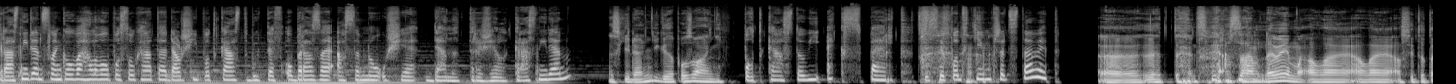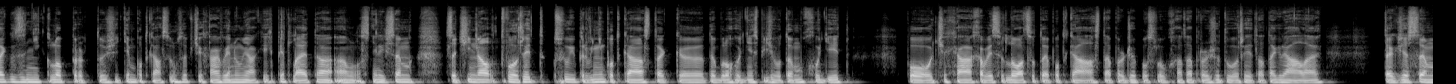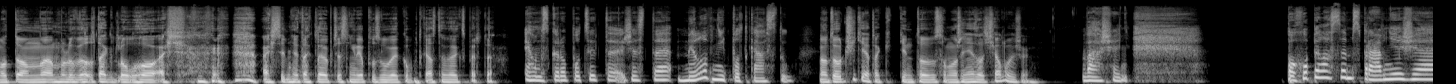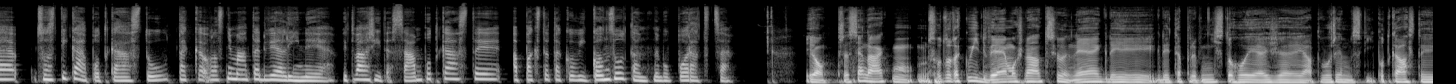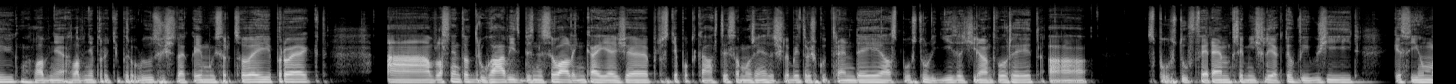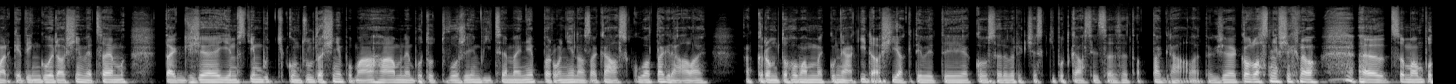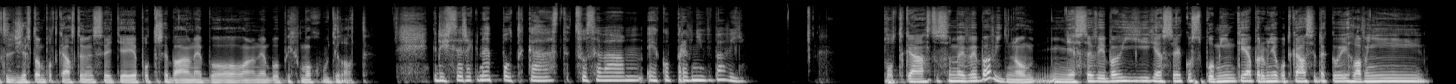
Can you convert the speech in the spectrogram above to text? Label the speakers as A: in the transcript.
A: Krásný den s Lenkou Vahalovou, posloucháte další podcast Buďte v obraze a se mnou už je Dan Tržil. Krásný den.
B: Hezký den, díky za pozvání.
A: Podcastový expert, co si pod tím představit?
B: Uh, já sám nevím, ale, ale asi to tak vzniklo, protože těm podcastům se v Čechách věnuju nějakých pět let a, a vlastně když jsem začínal tvořit svůj první podcast, tak uh, to bylo hodně spíš o tom chodit po Čechách a vysvětlovat, co to je podcast a proč ho poslouchat a proč ho tvořit a tak dále takže jsem o tom mluvil tak dlouho, až, až si mě takhle občas někde pozvou jako podcastového experta.
A: Já mám skoro pocit, že jste milovník podcastů.
B: No to určitě, tak tím to samozřejmě začalo, že?
A: Vášeň. Pochopila jsem správně, že co se týká podcastů, tak vlastně máte dvě línie. Vytváříte sám podcasty a pak jste takový konzultant nebo poradce.
B: Jo, přesně tak. Jsou to takový dvě, možná tři linie, kdy, kdy ta první z toho je, že já tvořím svý podcasty, hlavně, hlavně proti proudu, což je takový můj srdcový projekt. A vlastně ta druhá víc biznesová linka je, že prostě podcasty samozřejmě začaly být trošku trendy a spoustu lidí začíná tvořit a spoustu firm přemýšlí, jak to využít ke svým marketingu a dalším věcem, takže jim s tím buď konzultačně pomáhám, nebo to tvořím víceméně pro ně na zakázku a tak dále. A krom toho mám jako nějaký další aktivity, jako server Český podcasty CZ a tak dále. Takže jako vlastně všechno, eh, co mám pocit, že v tom podcastovém světě je potřeba, nebo, nebo bych mohl udělat.
A: Když se řekne podcast, co se vám jako první vybaví?
B: Podcast, to se mi vybaví. No, mně se vybaví asi jako vzpomínky a pro mě podcast je takový hlavní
